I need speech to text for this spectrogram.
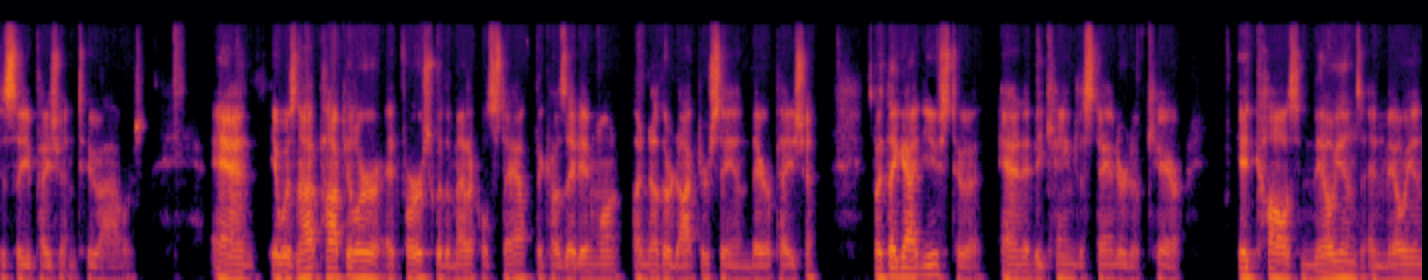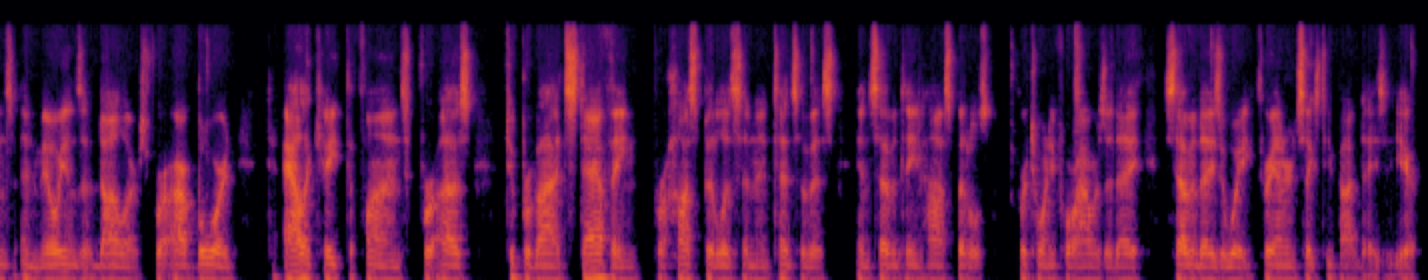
to see a patient in two hours. And it was not popular at first with the medical staff because they didn't want another doctor seeing their patient, but they got used to it and it became the standard of care. It costs millions and millions and millions of dollars for our board to allocate the funds for us to provide staffing for hospitalists and intensivists in 17 hospitals for 24 hours a day, seven days a week, 365 days a year.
